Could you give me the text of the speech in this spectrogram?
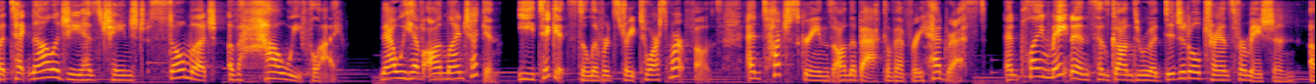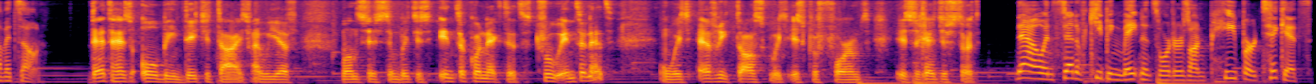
but technology has changed so much of how we fly. Now we have online check in, e tickets delivered straight to our smartphones, and touchscreens on the back of every headrest. And plane maintenance has gone through a digital transformation of its own. That has all been digitized, and we have one system which is interconnected through internet on which every task which is performed is registered. Now, instead of keeping maintenance orders on paper tickets,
